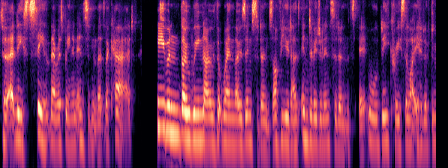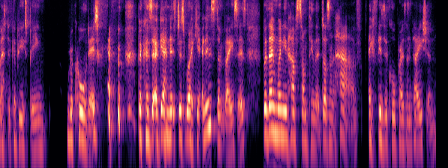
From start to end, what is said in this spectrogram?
to at least see that there has been an incident that's occurred even though we know that when those incidents are viewed as individual incidents, it will decrease the likelihood of domestic abuse being recorded because again it's just working at an instant basis. But then when you have something that doesn't have a physical presentation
